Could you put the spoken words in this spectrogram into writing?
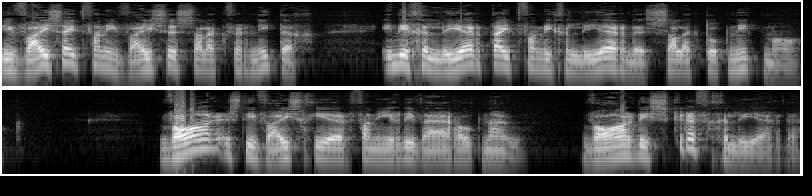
Die wysheid van die wyses sal ek vernietig en die geleerdheid van die geleerdes sal ek tot niet maak. Waar is die wysgeer van hierdie wêreld nou? Waar die skrifgeleerde?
